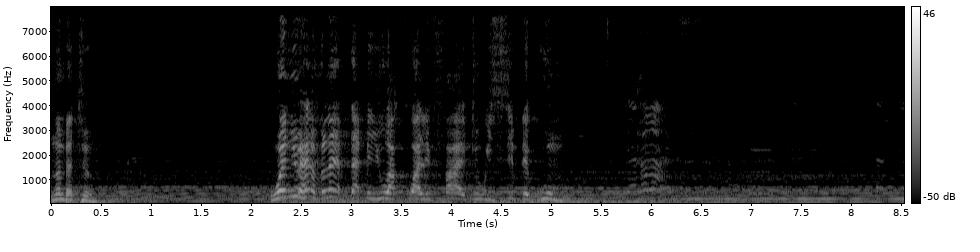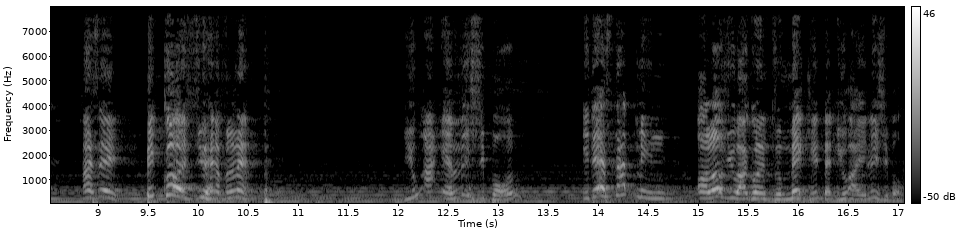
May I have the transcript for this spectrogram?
Number two. When you have lamp, that means you are qualified to receive the groom. I say, because you have lamp, you are eligible. It does not mean all of you are going to make it, but you are eligible.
